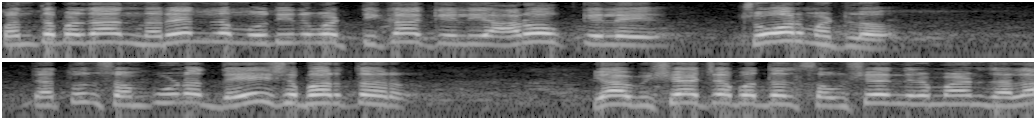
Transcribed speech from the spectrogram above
पंतप्रधान नरेंद्र मोदींवर टीका केली आरोप केले चोर म्हटलं त्यातून संपूर्ण देशभर तर या विषयाच्या बद्दल संशय निर्माण झाला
